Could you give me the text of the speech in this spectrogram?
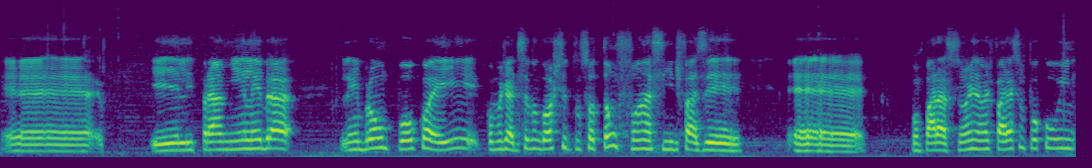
É, ele, para mim, lembra lembrou um pouco aí, como eu já disse, eu não gosto, não sou tão fã assim de fazer é, comparações, né, mas parece um pouco o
